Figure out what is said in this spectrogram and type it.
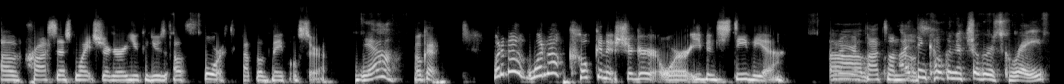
of processed white sugar, you could use a fourth cup of maple syrup. Yeah. Okay. What about what about coconut sugar or even stevia? What are your Um, thoughts on those? I think coconut sugar is great.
